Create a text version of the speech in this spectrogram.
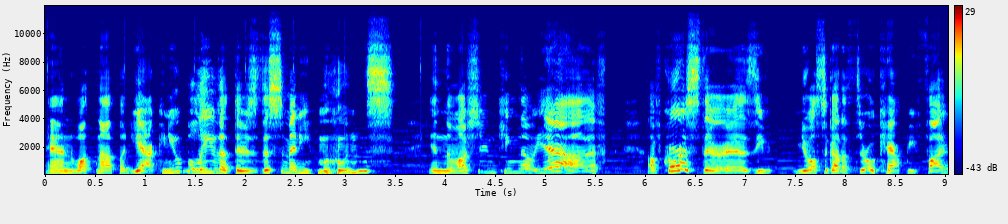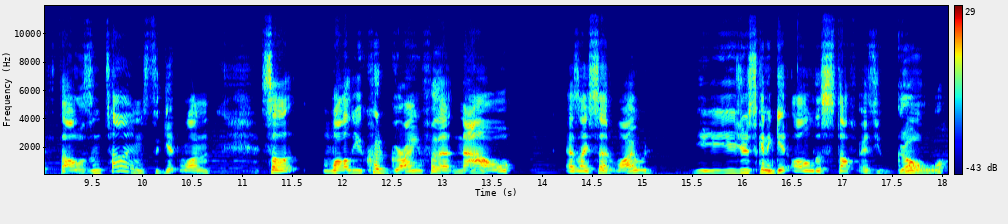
and whatnot. But yeah, can you believe that there's this many moons in the Mushroom Kingdom? Yeah, of, course there is. You, you also got to throw Cappy 5,000 times to get one. So while you could grind for that now, as I said, why would you, you're just going to get all the stuff as you go.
